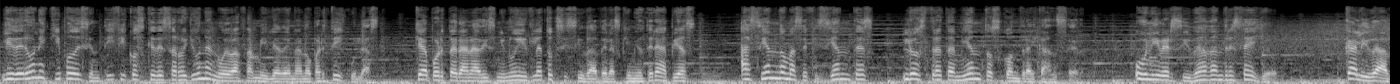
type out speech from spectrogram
lideró un equipo de científicos que desarrolló una nueva familia de nanopartículas que aportarán a disminuir la toxicidad de las quimioterapias, haciendo más eficientes los tratamientos contra el cáncer. Universidad Andrés Bello. Calidad,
